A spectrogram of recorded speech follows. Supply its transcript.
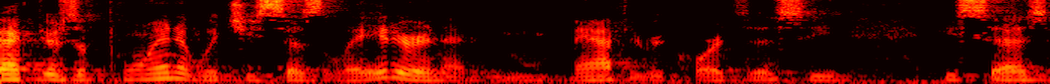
Fact, there's a point at which he says later, and Matthew records this, he, he says,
